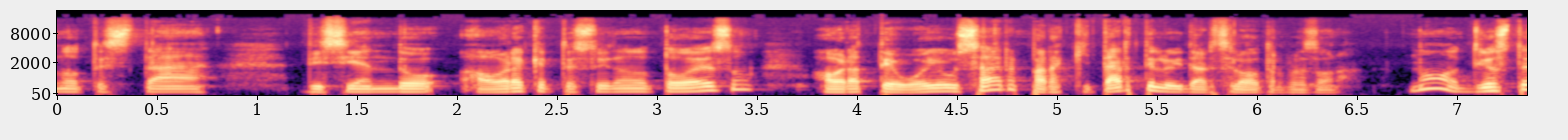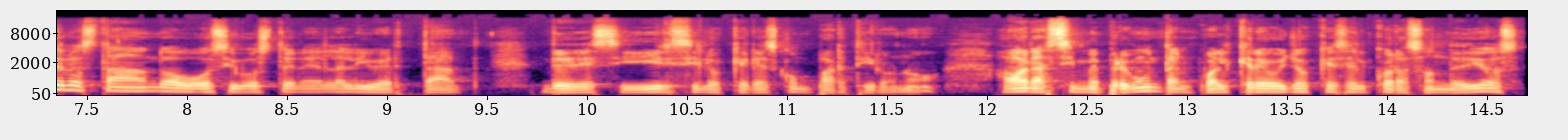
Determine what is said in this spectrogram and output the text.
no te está diciendo, ahora que te estoy dando todo eso, ahora te voy a usar para quitártelo y dárselo a otra persona. No, Dios te lo está dando a vos y vos tenés la libertad de decidir si lo querés compartir o no. Ahora, si me preguntan cuál creo yo que es el corazón de Dios,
